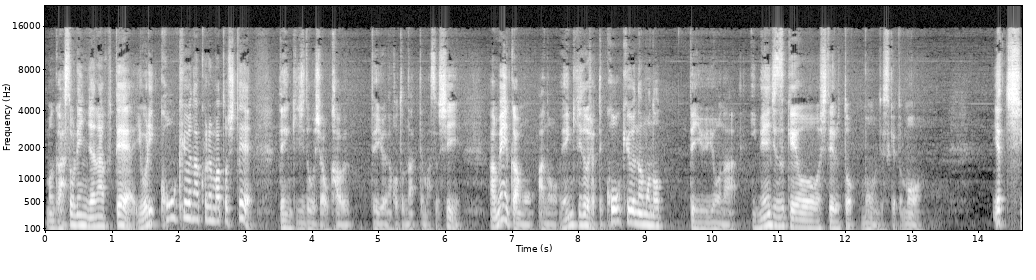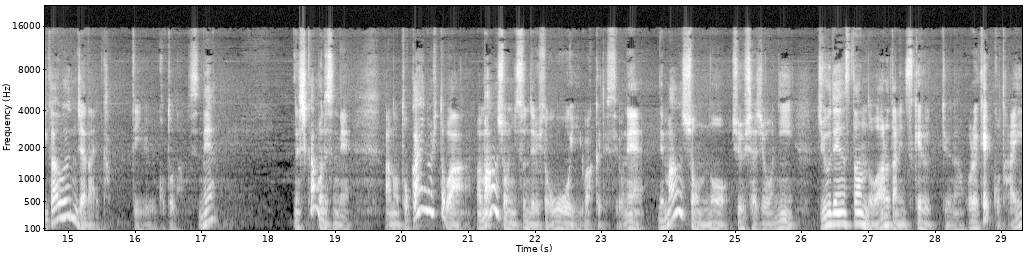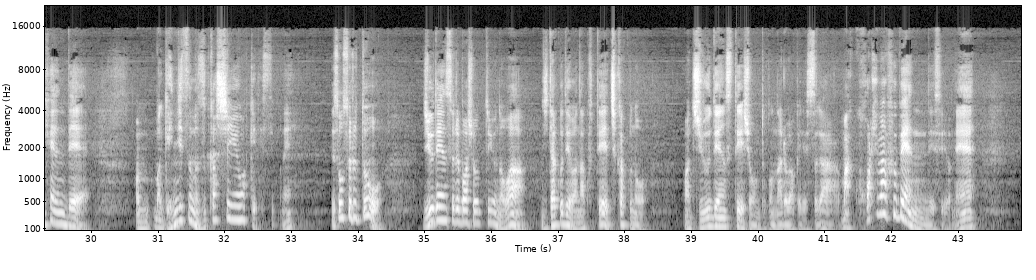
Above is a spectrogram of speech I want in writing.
まあ、ガソリンじゃなくてより高級な車として電気自動車を買うっていうようなことになってますしあメーカーもあの電気自動車って高級なものっていうようなイメージ付けをしてると思うんですけどもいや違うんじゃないかっていうことなんですね。でしかもですねあの都会の人は、まあ、マンションに住んでる人が多いわけですよね。でマンションの駐車場に充電スタンドを新たにつけるっていうのはこれ結構大変で、まあ、現実難しいわけですよね。でそうすると充電する場所っていうのは自宅ではなくて近くの、まあ、充電ステーションとかになるわけですがまあこれは不便ですよね。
